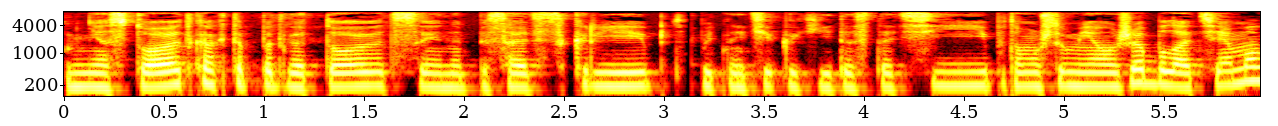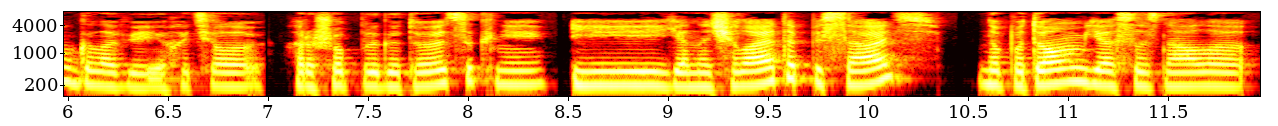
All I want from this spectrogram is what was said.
мне стоит как-то подготовиться и написать скрипт, быть найти какие-то статьи, потому что у меня уже была тема в голове, я хотела хорошо подготовиться к ней. И я начала это писать, но потом я осознала,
